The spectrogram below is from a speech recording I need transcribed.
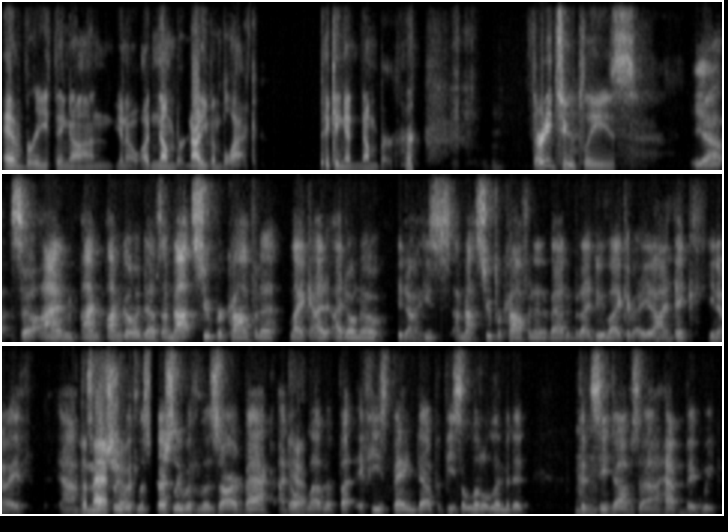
everything on. You know, a number, not even black. Picking a number. Thirty-two, please. Yeah. So I'm. I'm. I'm going Doubs. I'm not super confident. Like I. I don't know. You know. He's. I'm not super confident about it, but I do like it. You know. I mm-hmm. think. You know. If um, the especially matchup. with especially with Lazard back. I don't yeah. love it, but if he's banged up, if he's a little limited, could mm-hmm. see Doubs uh, have a big week.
